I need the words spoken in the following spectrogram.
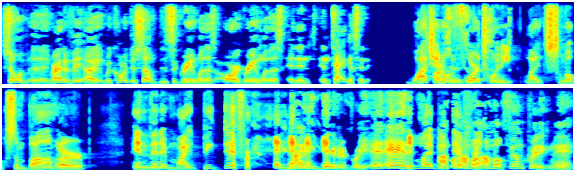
show uh, write a video, uh, record yourself disagreeing with us or agreeing with us and then and tag us in it watch it on send it to us. 420, like smoke some bomb herb, and then it might be different. it might be different for you and, it might be I'm, a, I'm, different. a, I'm a film critic man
